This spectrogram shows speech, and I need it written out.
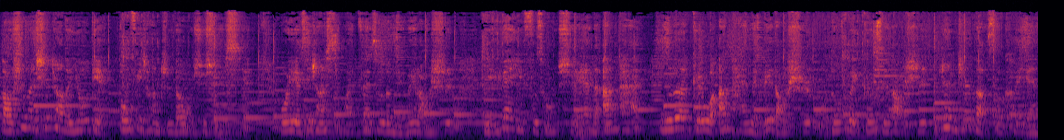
老师们身上的优点都非常值得我去学习。我也非常喜欢在座的每位老师，也愿意服从学院的安排，无论给我安排哪位导师，我都会跟随导师认真的做科研。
